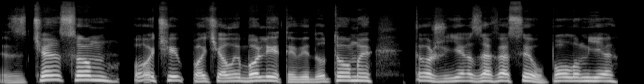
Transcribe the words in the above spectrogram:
З часом очі почали боліти від утоми, тож я загасив полум'я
